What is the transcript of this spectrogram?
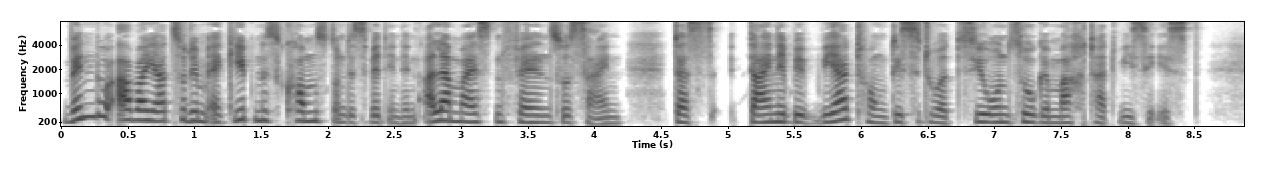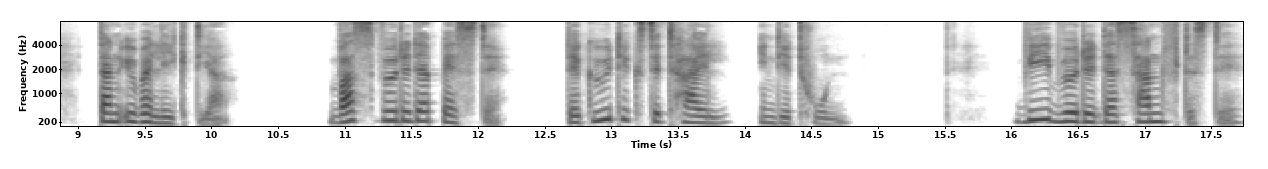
Wenn du aber ja zu dem Ergebnis kommst, und es wird in den allermeisten Fällen so sein, dass deine Bewertung die Situation so gemacht hat, wie sie ist, dann überleg dir, was würde der beste, der gütigste Teil in dir tun? Wie würde der sanfteste,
